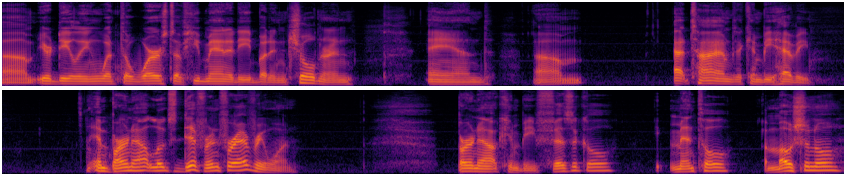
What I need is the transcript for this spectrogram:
um, you're dealing with the worst of humanity, but in children. And um, at times it can be heavy. And burnout looks different for everyone. Burnout can be physical, mental, emotional.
